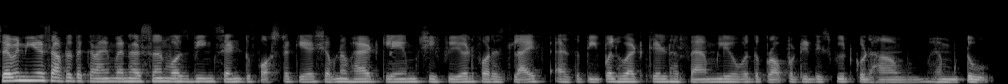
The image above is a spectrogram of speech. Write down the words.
Seven years after the crime, when her son was being sent to foster care, Shabnam had claimed she feared for his life as the people who had killed her family over the property dispute could harm him too.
